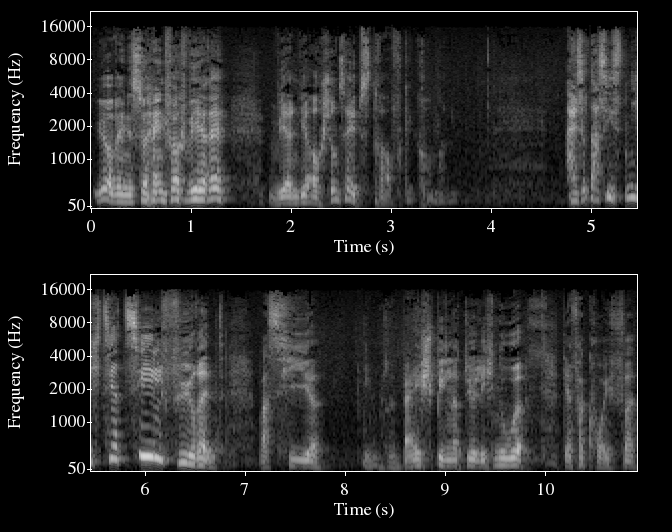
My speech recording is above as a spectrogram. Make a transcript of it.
ja, wenn es so einfach wäre, wären wir auch schon selbst draufgekommen. Also das ist nicht sehr zielführend, was hier in unserem Beispiel natürlich nur der Verkäufer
